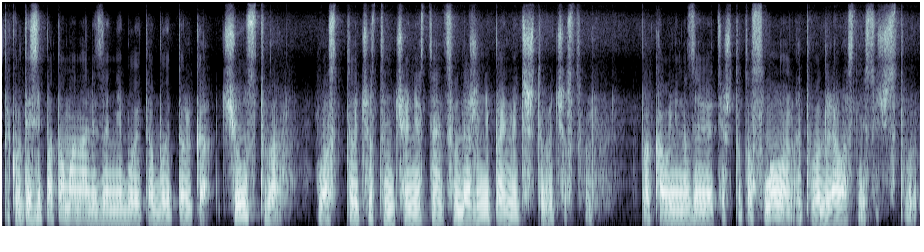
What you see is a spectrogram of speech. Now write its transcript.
Так вот, если потом анализа не будет, а будет только чувство, у вас этого чувства ничего не останется, вы даже не поймете, что вы чувствовали. Пока вы не назовете что-то словом, этого для вас не существует.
